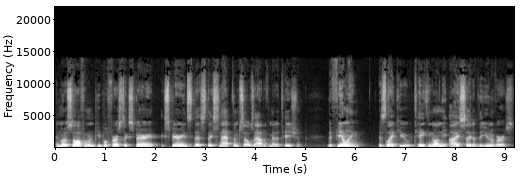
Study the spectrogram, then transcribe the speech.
And most often, when people first experience this, they snap themselves out of meditation. The feeling is like you taking on the eyesight of the universe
